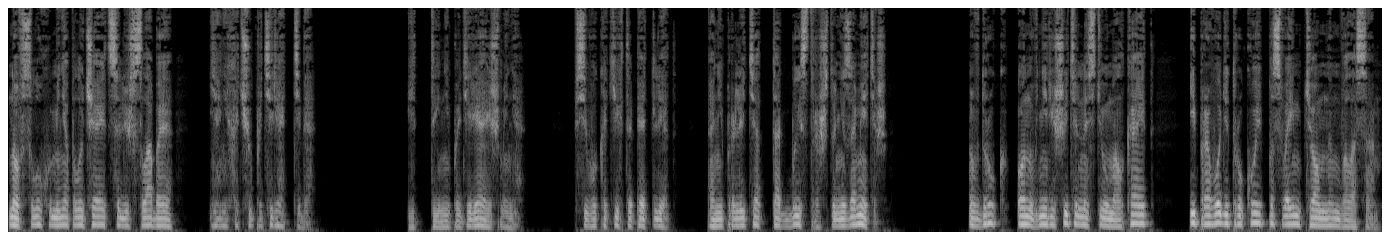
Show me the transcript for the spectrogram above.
Но вслух у меня получается лишь слабое «я не хочу потерять тебя». И ты не потеряешь меня. Всего каких-то пять лет. Они пролетят так быстро, что не заметишь. Вдруг он в нерешительности умолкает и проводит рукой по своим темным волосам.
